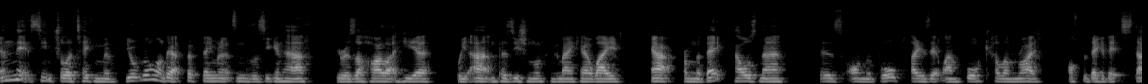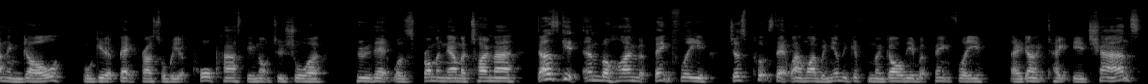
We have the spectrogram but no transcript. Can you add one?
in that central attacking midfield role. About 15 minutes into the second half, there is a highlight here. We are in position looking to make our way out from the back. Hausner is on the ball, plays that one for Callum Wright off the back of that stunning goal. We'll get it back for us, albeit poor pass there, not too sure who that was from. And now Mitoma does get in behind, but thankfully just puts that one wide. We nearly give them a goal there, but thankfully they don't take their chance.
